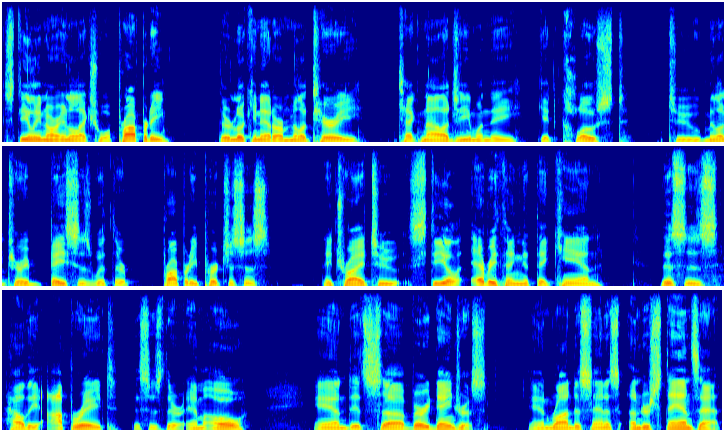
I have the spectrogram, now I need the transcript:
stealing our intellectual property. They're looking at our military technology when they get close to military bases with their property purchases. They try to steal everything that they can. This is how they operate. This is their MO. And it's uh, very dangerous. And Ron DeSantis understands that.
